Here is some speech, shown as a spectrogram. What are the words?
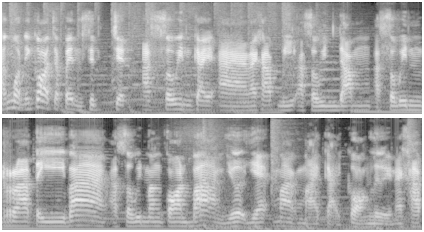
ทั้งหมดนี้ก็จะเป็น 17 อัศวินไกอานะครับมีอัศวินดำอัศวินราตีบ้าง อัศวินมังกรบ้างเยอะแยะมากมายก่ายกองเลยนะครับ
